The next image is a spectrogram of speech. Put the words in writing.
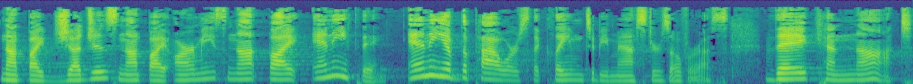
not by judges, not by armies, not by anything, any of the powers that claim to be masters over us. They cannot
